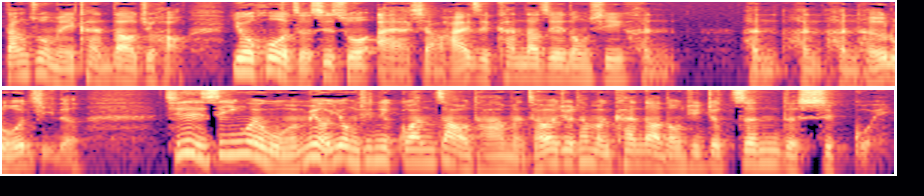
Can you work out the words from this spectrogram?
当做没看到就好。又或者是说，哎呀，小孩子看到这些东西很很很很合逻辑的。其实是因为我们没有用心去关照他们，才会觉得他们看到的东西就真的是鬼。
